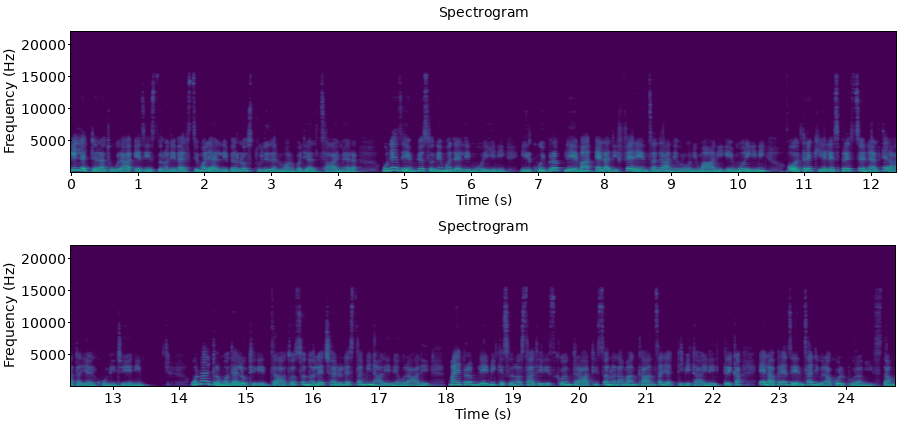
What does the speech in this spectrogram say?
In letteratura esistono diversi modelli per lo studio del morbo di Alzheimer. Un esempio sono i modelli murini, il cui problema è la differenza tra neuroni umani e murini, oltre che l'espressione alterata di alcuni geni. Un altro modello utilizzato sono le cellule staminali neurali, ma i problemi che sono stati riscontrati sono la mancanza di attività elettrica e la presenza di una coltura mista.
